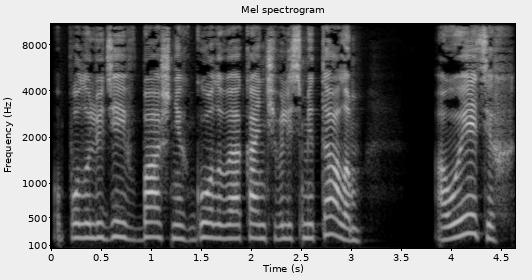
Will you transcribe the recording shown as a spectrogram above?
У полулюдей в башнях головы оканчивались металлом, а у этих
